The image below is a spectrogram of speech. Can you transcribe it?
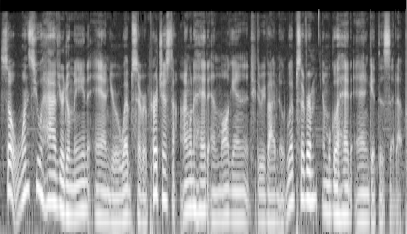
so once you have your domain and your web server purchased, I'm going to head and log in to the Revive Node web server and we'll go ahead and get this set up.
